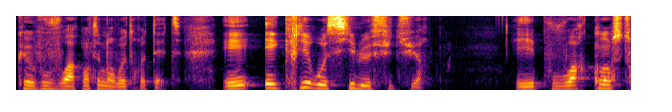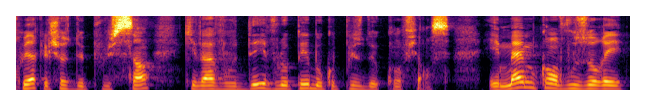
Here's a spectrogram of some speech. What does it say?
que vous vous racontez dans votre tête, et écrire aussi le futur et pouvoir construire quelque chose de plus sain qui va vous développer beaucoup plus de confiance. Et même quand vous aurez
